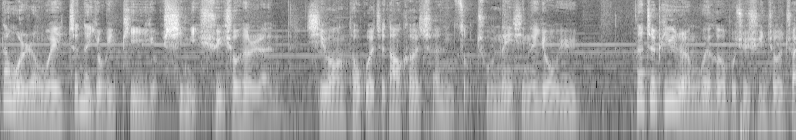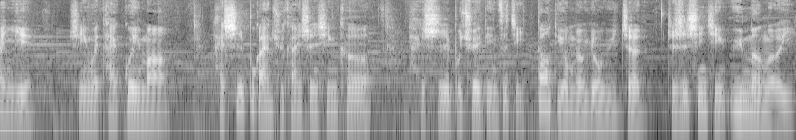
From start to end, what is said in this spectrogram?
但我认为，真的有一批有心理需求的人，希望透过这套课程走出内心的忧郁。那这批人为何不去寻求专业？是因为太贵吗？还是不敢去看身心科？还是不确定自己到底有没有忧郁症，只是心情郁闷而已？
